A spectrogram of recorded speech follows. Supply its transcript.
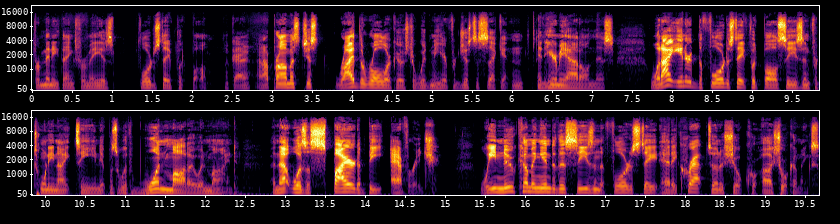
for many things for me, is Florida State football. Okay. And I promise, just ride the roller coaster with me here for just a second and, and hear me out on this. When I entered the Florida State football season for 2019, it was with one motto in mind, and that was aspire to be average. We knew coming into this season that Florida State had a crap ton of short, uh, shortcomings.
